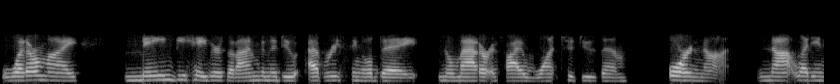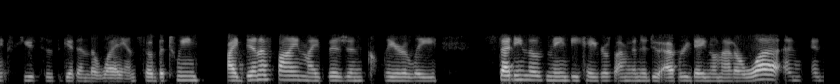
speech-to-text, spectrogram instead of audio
What are my main behaviors that I'm going to do every single day, no matter if I want to do them or not? Not letting excuses get in the way. And so between identifying my vision clearly, setting those main behaviors I'm going to do every day, no matter what, and, and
